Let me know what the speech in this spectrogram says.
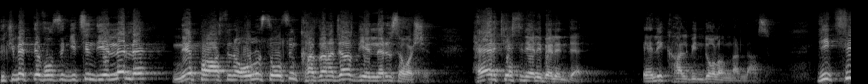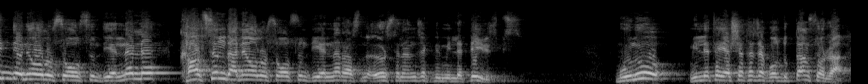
hükümet defolsun gitsin diyenlerle ne pahasına olursa olsun kazanacağız diyenlerin savaşı. Herkesin eli belinde. Eli kalbinde olanlar lazım. Gitsin de ne olursa olsun diyenlerle kalsın da ne olursa olsun diyenler arasında örselenecek bir millet değiliz biz. Bunu millete yaşatacak olduktan sonra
